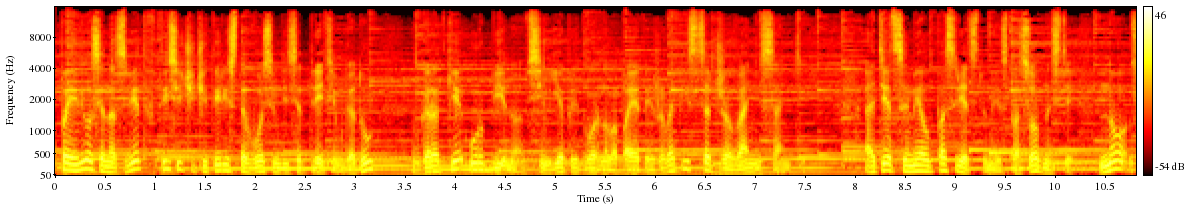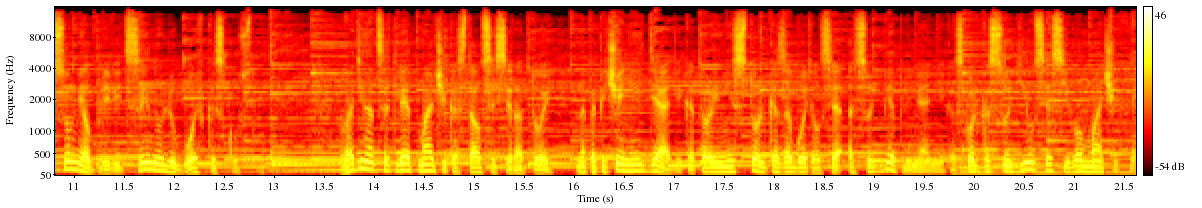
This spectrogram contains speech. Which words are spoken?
появился на свет в 1483 году в городке Урбино в семье придворного поэта и живописца Джованни Санти. Отец имел посредственные способности, но сумел привить сыну любовь к искусству. В 11 лет мальчик остался сиротой на попечении дяди, который не столько заботился о судьбе племянника, сколько судился с его мачехой.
